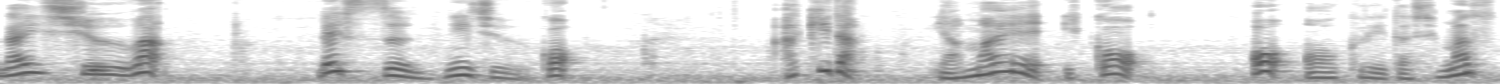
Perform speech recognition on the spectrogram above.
来週はレッスン25秋だ山へ行こうをお送りいたします。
